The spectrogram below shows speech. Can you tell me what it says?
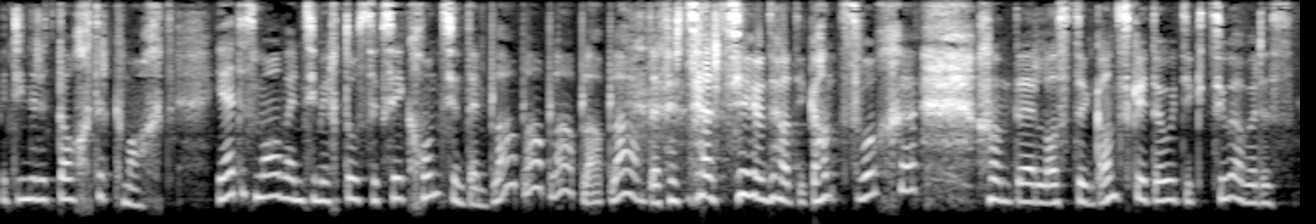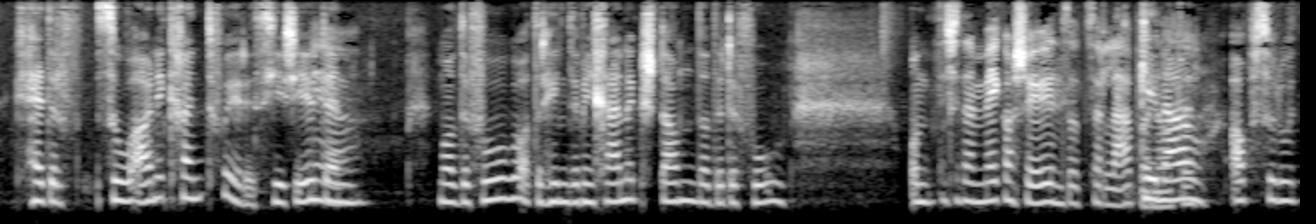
mit deiner Tochter gemacht? Jedes Mal, wenn sie mich draussen sieht, kommt sie und dann bla, bla, bla, bla, bla. Und dann erzählt sie und hat die ganze Woche. Und er lässt dann ganz geduldig zu, aber das hat er so auch nicht von ihr. Sie ist ihr ja. dann mal davor oder hinter mich gestanden oder davor. Und das ist dann mega schön, so zu erleben. Genau, oder? absolut.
